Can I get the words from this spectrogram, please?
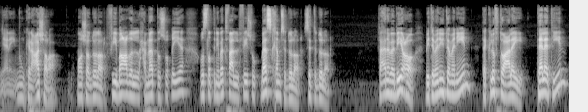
يعني ممكن 10 12 دولار في بعض الحملات التسويقية وصلت إني بدفع للفيسبوك بس 5 دولار 6 دولار. فأنا ببيعه ب 88 تكلفته علي 30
